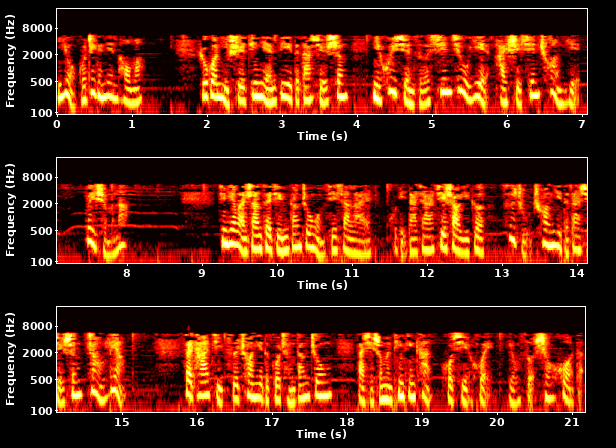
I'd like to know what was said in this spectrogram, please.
你有过这个念头吗？如果你是今年毕业的大学生，你会选择先就业还是先创业？为什么呢？今天晚上在节目当中，我们接下来会给大家介绍一个自主创业的大学生赵亮。在他几次创业的过程当中，大学生们听听看，或许也会有所收获的。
